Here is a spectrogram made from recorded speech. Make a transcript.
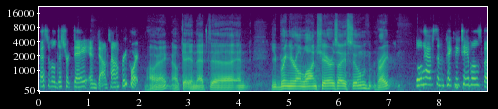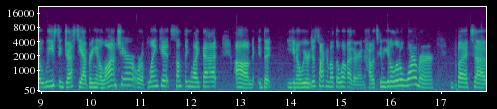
Festival District Day in downtown Freeport. All right. Okay. And that, uh, and you bring your own lawn chairs, I assume, right? We'll have some picnic tables, but we suggest, yeah, bring in a lawn chair or a blanket, something like that. Um, that, you know, we were just talking about the weather and how it's going to get a little warmer but uh,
